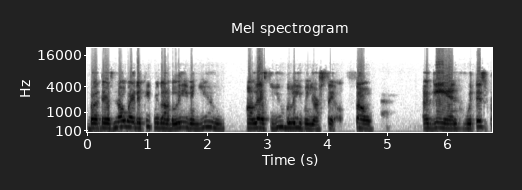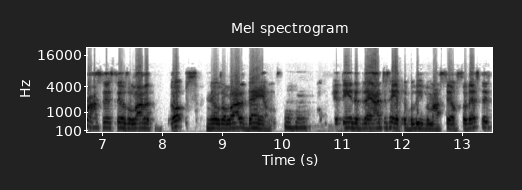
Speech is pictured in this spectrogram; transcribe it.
but there's no way that people are going to believe in you unless you believe in yourself. So, again, with this process, there was a lot of ups and there was a lot of downs. Mm-hmm. At the end of the day, I just had to believe in myself. So that's the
